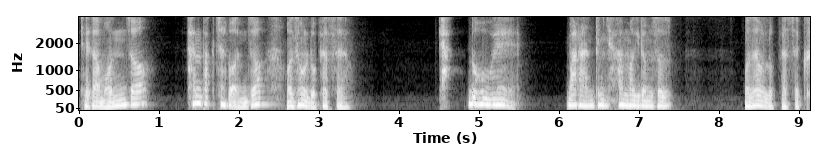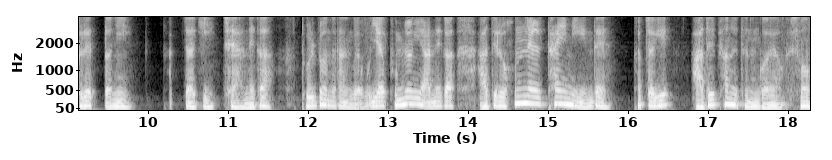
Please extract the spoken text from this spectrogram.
제가 먼저 한 박자 먼저 언성을 높였어요. 야, 너 왜 말 안 듣냐? 막 이러면서 언성을 높였어요. 그랬더니 갑자기 제 아내가 돌변을 하는 거예요. 얘 분명히 아내가 아들을 혼낼 타이밍인데 갑자기 아들 편을 드는 거예요. 그래서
